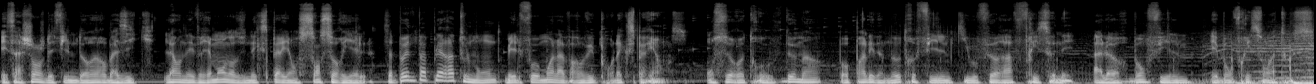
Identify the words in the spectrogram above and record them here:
Et ça change des films d'horreur basiques. Là, on est vraiment dans une expérience sensorielle. Ça peut ne pas plaire à tout le monde, mais il faut au moins l'avoir vu pour l'expérience. On se retrouve demain pour parler d'un autre film qui vous fera frissonner. Alors bon film et bon frisson à tous.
